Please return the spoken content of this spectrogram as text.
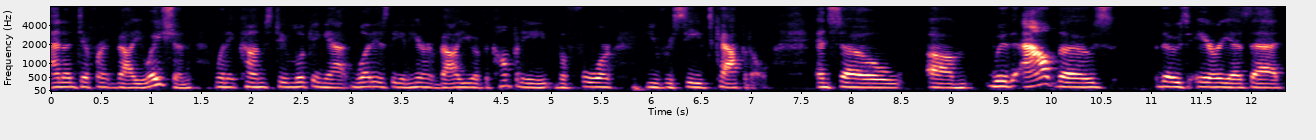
and a different valuation when it comes to looking at what is the inherent value of the company before you've received capital. And so, um, without those those areas that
